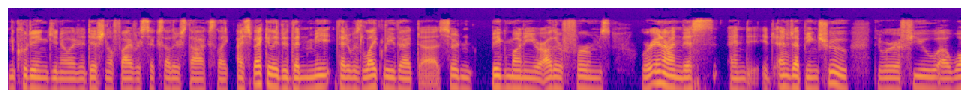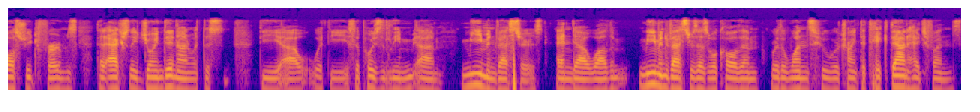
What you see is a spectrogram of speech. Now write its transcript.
including you know an additional five or six other stocks. Like I speculated that me that it was likely that uh, certain big money or other firms were in on this, and it ended up being true. There were a few uh, Wall Street firms that actually joined in on with this, the uh, with the supposedly um, meme investors. And uh, while the meme investors, as we'll call them, were the ones who were trying to take down hedge funds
